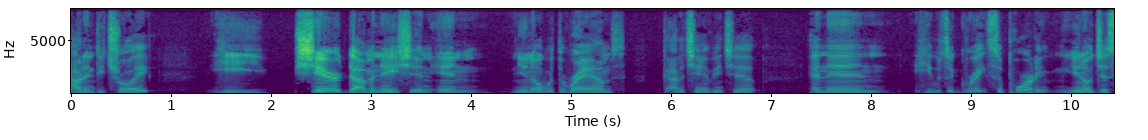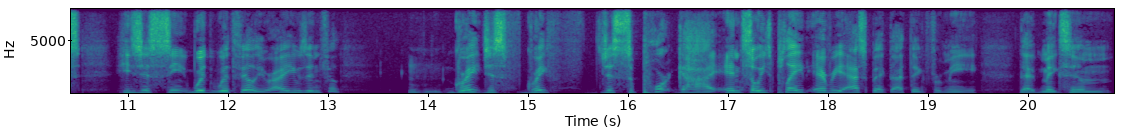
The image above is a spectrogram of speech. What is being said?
out in Detroit. He shared domination in you know with the Rams, got a championship, and then he was a great supporting. You know, just he's just seen with with Philly, right? He was in Philly. Mm-hmm. Great, just great, just support guy, and so he's played every aspect. I think for me, that makes him,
